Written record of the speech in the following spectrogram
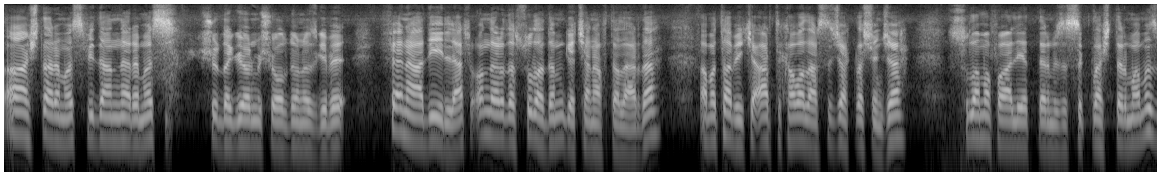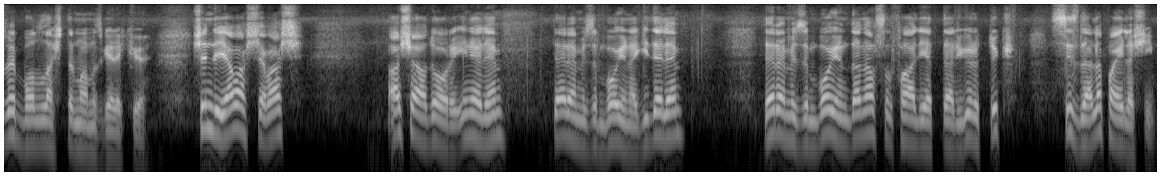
Ağaçlarımız, fidanlarımız şurada görmüş olduğunuz gibi fena değiller. Onları da suladım geçen haftalarda. Ama tabii ki artık havalar sıcaklaşınca sulama faaliyetlerimizi sıklaştırmamız ve bollaştırmamız gerekiyor. Şimdi yavaş yavaş aşağı doğru inelim. Deremizin boyuna gidelim. Deremizin boyunda nasıl faaliyetler yürüttük sizlerle paylaşayım.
